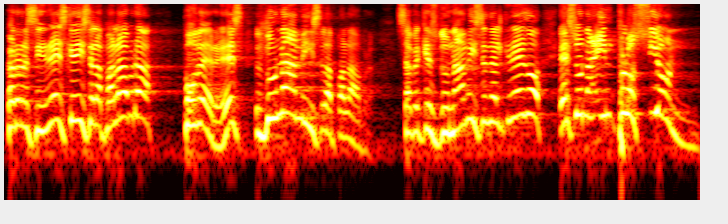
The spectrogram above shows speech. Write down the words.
Pero recibiréis que dice la palabra, poder, es dunamis la palabra. ¿Sabe qué es dunamis en el griego? Es una implosión.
